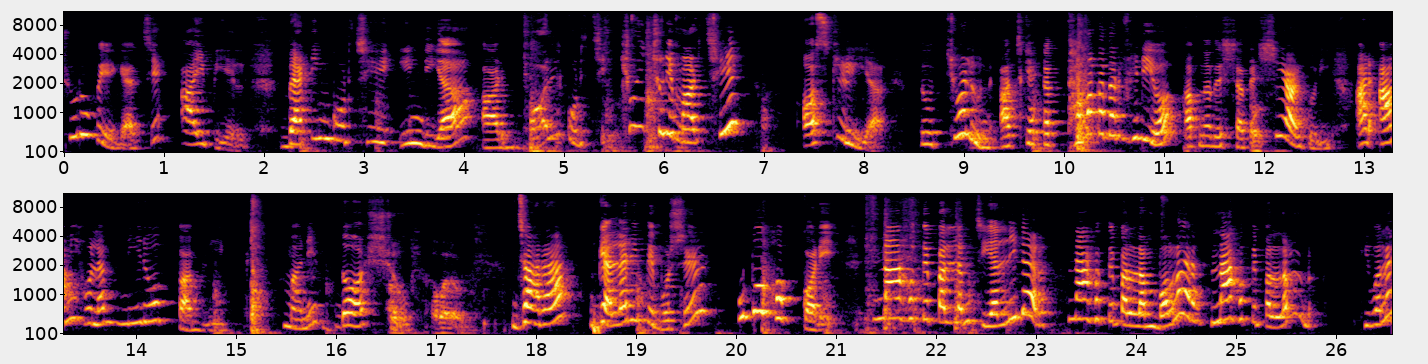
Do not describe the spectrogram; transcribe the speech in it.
শুরু হয়ে গেছে আইপিএল ব্যাটিং করছে ইন্ডিয়া আর বল করছে ছুরি ছুরি মারছে অস্ট্রেলিয়া। তো চলুন আজকে একটা ধামাকাদার ভিডিও আপনাদের সাথে শেয়ার করি। আর আমি হলাম নীরব পাবলিক মানে দর্শক। যারা গ্যালারিতে বসে উপভোগ করে। না হতে পারলাম চিয়ার লিডার না হতে পারলাম বলার না হতে পারলাম কি বলে?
